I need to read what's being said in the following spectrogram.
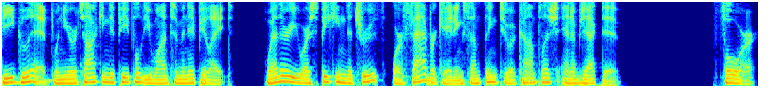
Be glib when you are talking to people you want to manipulate, whether you are speaking the truth or fabricating something to accomplish an objective. 4.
